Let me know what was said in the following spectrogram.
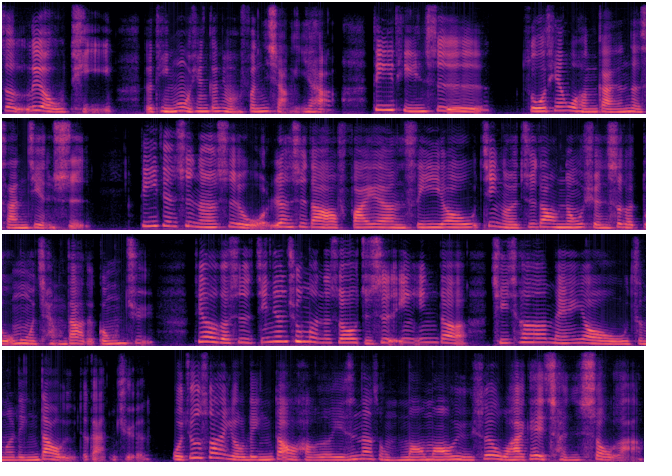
这六题的题目，我先跟你们分享一下。第一题是昨天我很感恩的三件事。第一件事呢，是我认识到 FIRE CEO，进而知道 Notion 是个多么强大的工具。第二个是今天出门的时候只是阴阴的，骑车没有怎么淋到雨的感觉。我就算有淋到好了，也是那种毛毛雨，所以我还可以承受啦，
